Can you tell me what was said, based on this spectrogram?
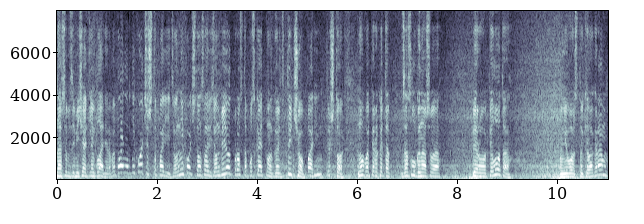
нашим замечательным планером. И планер не хочет штопорить, он не хочет, он, смотрите, он берет, просто опускает нос, говорит, ты что, парень, ты что? Ну, во-первых, это заслуга нашего первого пилота, у него 100 килограмм,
